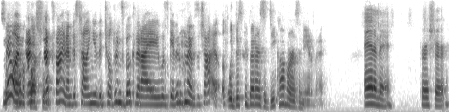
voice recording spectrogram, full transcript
so No, I have I'm, a I'm question. that's fine. I'm just telling you the children's book that I was given when I was a child. Would this be better as a DCOM or as an anime? Anime, for sure.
